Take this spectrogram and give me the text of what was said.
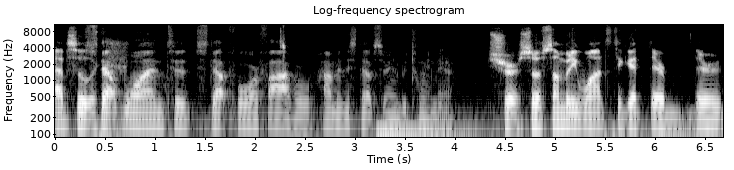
absolutely step one to step four or five, or how many steps are in between there. Sure. So if somebody wants to get their their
